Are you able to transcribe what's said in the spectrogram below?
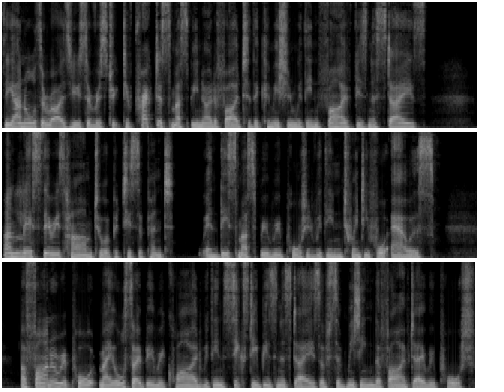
The unauthorised use of restrictive practice must be notified to the Commission within five business days, unless there is harm to a participant, and this must be reported within 24 hours. A final report may also be required within 60 business days of submitting the five day report.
